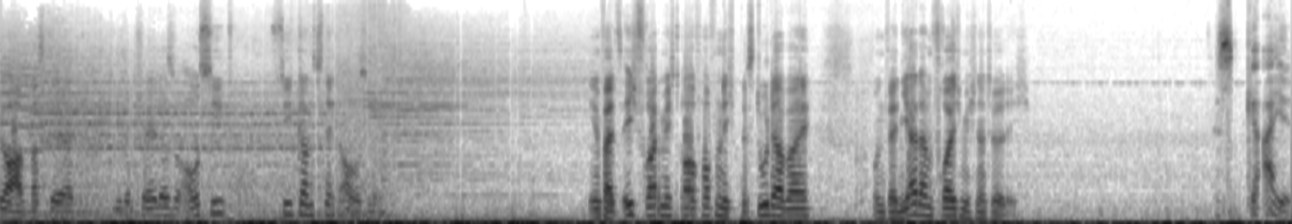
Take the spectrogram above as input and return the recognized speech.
ja, was der, der Trailer so aussieht, sieht ganz nett aus. Ne? Jedenfalls, ich freue mich drauf. Hoffentlich bist du dabei. Und wenn ja, dann freue ich mich natürlich. Geil.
